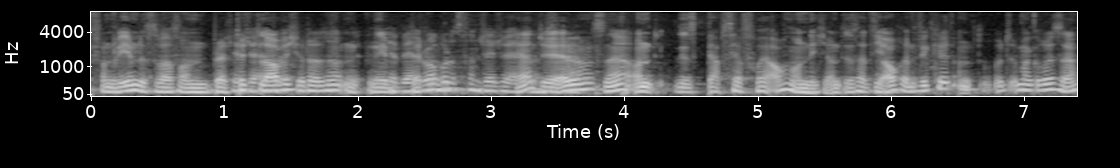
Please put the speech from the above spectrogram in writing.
von wem? Das war von Brad Pitt, glaube ich, oder so. Nee, Der Bad Bad Robot ist von J.J. ja, Abrams. J. Abrams, ne? Und das gab es ja vorher auch noch nicht. Und das hat sich auch entwickelt und wird immer größer.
